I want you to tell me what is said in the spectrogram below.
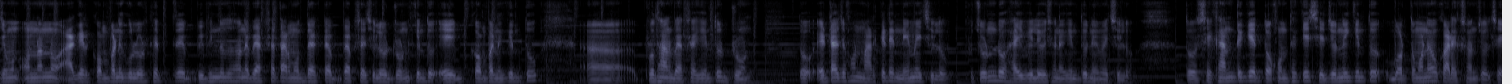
যেমন অন্যান্য আগের কোম্পানিগুলোর ক্ষেত্রে বিভিন্ন ধরনের ব্যবসা, তার মধ্যে একটা ব্যবসা ছিল ড্রোন কিন্তু এই কোম্পানি কিন্তু প্রধান ব্যবসা কিন্তু ড্রোন তো এটা যখন মার্কেটে নেমেছিল, প্রচণ্ড হাই ভ্যালুয়েশনে কিন্তু নেমেছিল। তো সেখান থেকে, তখন থেকে সেজন্যই কিন্তু বর্তমানেও কারেকশন চলছে।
